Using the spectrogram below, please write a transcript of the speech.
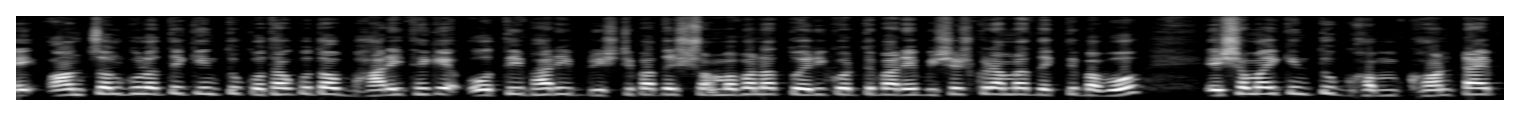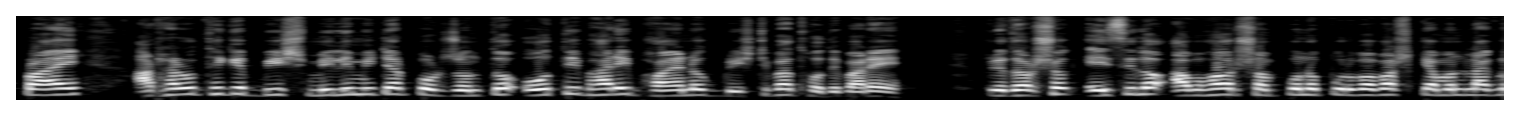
এই অঞ্চলগুলোতে কিন্তু কোথাও কোথাও ভারী থেকে অতি ভারী বৃষ্টিপাতের সম্ভাবনা তৈরি করতে পারে, বিশেষ করে আমরা দেখতে পাবো, এ সময় কিন্তু ঘন্টায় প্রায় আঠারো থেকে বিশ মিলিমিটার পর্যন্ত অতি ভারী ভয়ানক বৃষ্টিপাত হতে পারে। প্রিয় দর্শক, এই ছিল আবহাওয়ার সম্পূর্ণ পূর্বাভাস। কেমন লাগল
